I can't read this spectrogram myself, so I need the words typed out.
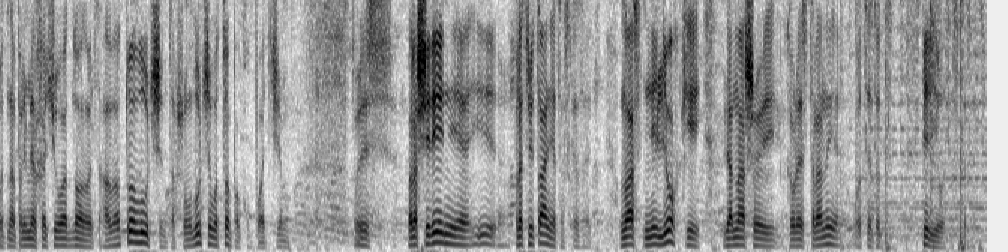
вот, например, хочу одно, а вот то лучше, так что лучше вот то покупать, чем то есть расширение и процветание, так сказать. У нас нелегкий для нашей страны вот этот период, так сказать.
